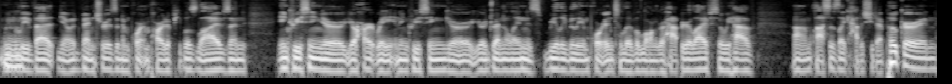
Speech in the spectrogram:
We believe that you know adventure is an important part of people's lives, and increasing your your heart rate and increasing your your adrenaline is really really important to live a longer, happier life. So we have um, classes like how to shoot at poker and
